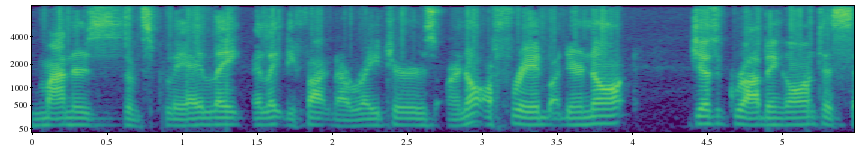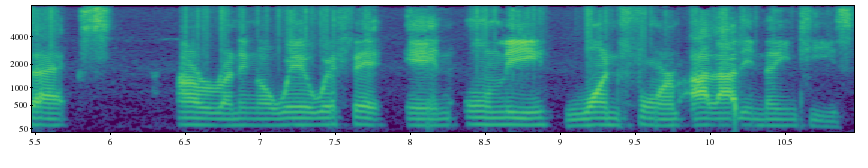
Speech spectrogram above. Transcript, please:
manners of display. I like I like the fact that writers are not afraid, but they're not just grabbing onto sex and running away with it in only one form, a la the 90s.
